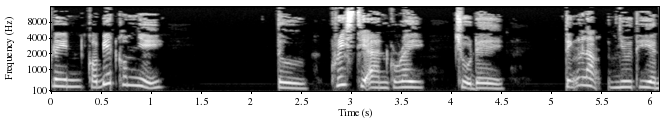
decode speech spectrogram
Flynn có biết không nhỉ? Từ Christian Grey, chủ đề Tĩnh lặng như thiền,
